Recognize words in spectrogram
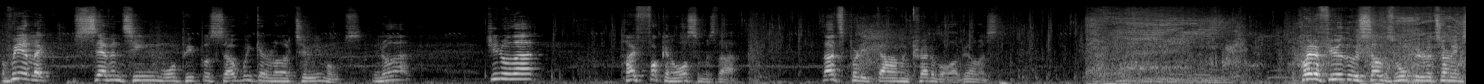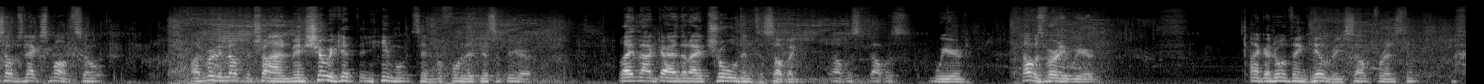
If we had like 17 more people sub, we'd get another two emotes. You know that? Do you know that? How fucking awesome is that? That's pretty damn incredible, I'll be honest. Quite a few of those subs won't be returning subs next month, so I'd really love to try and make sure we get the emotes in before they disappear. Like that guy that I trolled into subbing. That was that was weird. That was very weird. Like, I don't think he'll resub, for instance.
